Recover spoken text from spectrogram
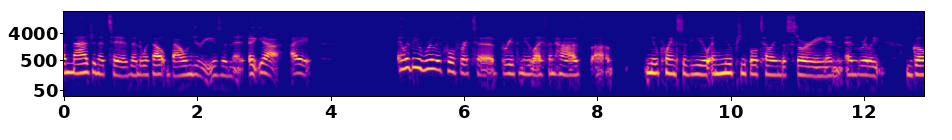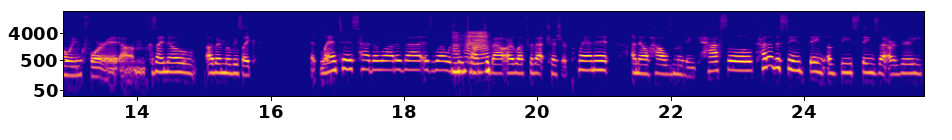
imaginative and without boundaries and it, it- yeah i it would be really cool for it to breathe new life and have um, new points of view and new people telling the story and and really going for it. Because i know other movies like atlantis had a lot of that as well which we've talked Mhm. about our love for that treasure planet i know howl's moving castle kind of the same thing of these things that are very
